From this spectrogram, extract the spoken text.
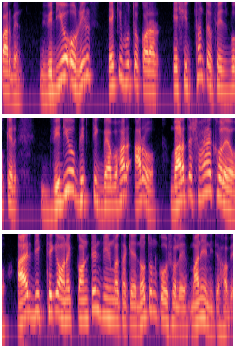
পারবেন। ভিডিও ও রিলস একীভূত করার এই সিদ্ধান্ত ফেসবুকের ভিডিও ভিত্তিক ব্যবহার আরও বাড়াতে সহায়ক হলেও আয়ের দিক থেকে অনেক কন্টেন্ট নির্মাতাকে নতুন কৌশলে মানিয়ে নিতে হবে।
